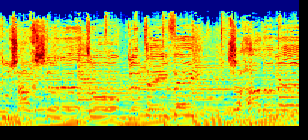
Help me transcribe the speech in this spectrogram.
Toen zag ze het tv. Ze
